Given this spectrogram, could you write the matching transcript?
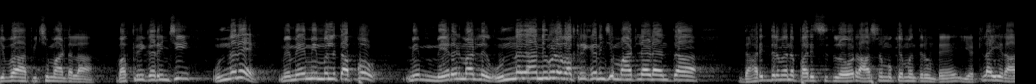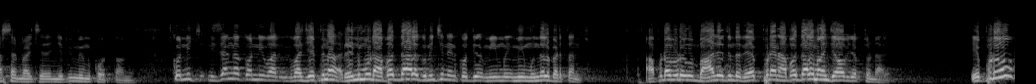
గివ్వ పిచ్చి మాటలా. వక్రీకరించి ఉన్నదే. మేమేం మిమ్మల్ని తప్పు మేము మేరే మాట్లాడలేదు. ఉన్నదాన్ని కూడా వక్రీకరించి మాట్లాడేంత దారిద్రమైన పరిస్థితిలో రాష్ట్ర ముఖ్యమంత్రి ఉంటే ఎట్లా ఈ రాష్ట్రం నడిచేదని చెప్పి మేము కోరుతాను. కొన్ని నిజంగా కొన్ని వాళ్ళు వాళ్ళు చెప్పిన రెండు మూడు అబద్ధాల గురించి నేను కొద్దిగా మీ మీ ముందర పెడతాను. అప్పుడప్పుడు బాధ్యత ఉంటుంది. ఎప్పుడైనా అబద్ధాలు మనం జవాబు చెప్తుండాలి. ఎప్పుడు?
